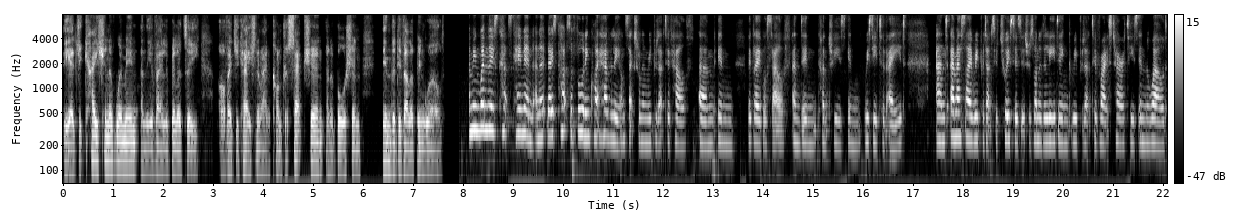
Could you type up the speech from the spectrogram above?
the education of women and the availability of education around contraception and abortion in the developing world. I mean, when those cuts came in, and those cuts are falling quite heavily on sexual and reproductive health um, in the global south and in countries in receipt of aid. And MSI Reproductive Choices, which was one of the leading reproductive rights charities in the world,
